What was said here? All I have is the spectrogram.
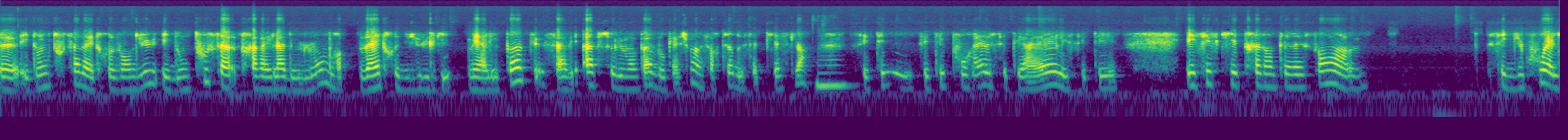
et donc tout ça va être vendu et donc tout ce travail-là de l'ombre va être divulgué. Mais à l'époque, ça avait absolument pas vocation à sortir de cette pièce-là. C'était, c'était pour elle, c'était à elle et c'était et c'est ce qui est très intéressant c'est que du coup, elle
